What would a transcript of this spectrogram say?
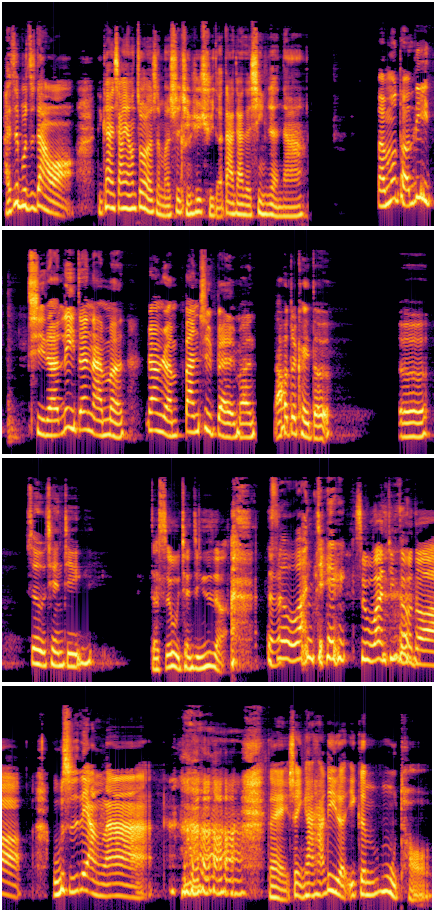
还是不知道哦？你看商鞅做了什么事情去取得大家的信任呢？把木头立起来，立在南门，让人搬去北门，然后就可以得呃十五千金。得十五千金是什么？十五万金，十五万金这么多，五十两啦。对，所以你看，他立了一根木头，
